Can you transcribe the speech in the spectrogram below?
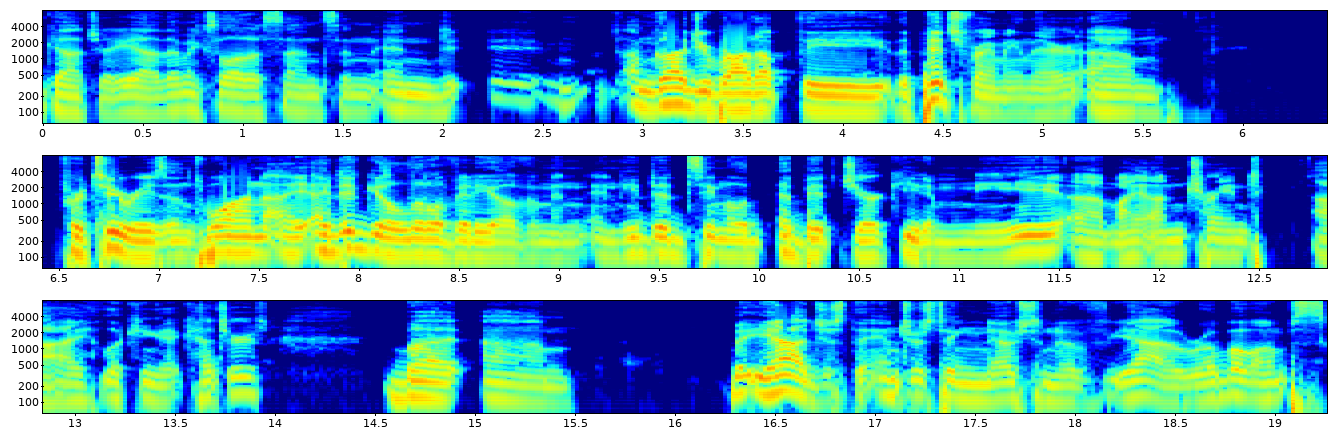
Gotcha. Yeah, that makes a lot of sense, and and uh, I'm glad you brought up the the pitch framing there. Um, for two reasons. One, I, I, did get a little video of him, and, and he did seem a, a bit jerky to me, uh, my untrained eye looking at catchers. But um, but yeah, just the interesting notion of yeah, robo umps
